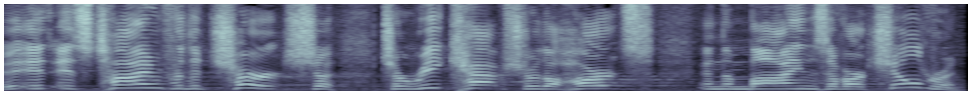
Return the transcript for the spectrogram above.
It, it's time for the church to, to recapture the hearts and the minds of our children.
